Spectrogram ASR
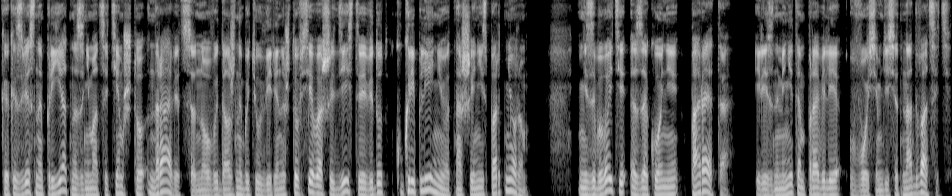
Как известно, приятно заниматься тем, что нравится, но вы должны быть уверены, что все ваши действия ведут к укреплению отношений с партнером. Не забывайте о законе Паретта или знаменитом правиле 80 на 20,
